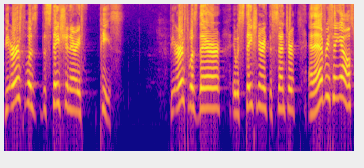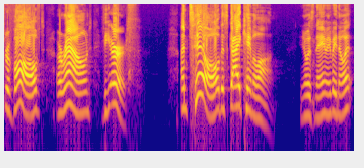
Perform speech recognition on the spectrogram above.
The earth was the stationary piece. The earth was there, it was stationary at the center, and everything else revolved around the earth. Until this guy came along. You know his name? Anybody know it?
